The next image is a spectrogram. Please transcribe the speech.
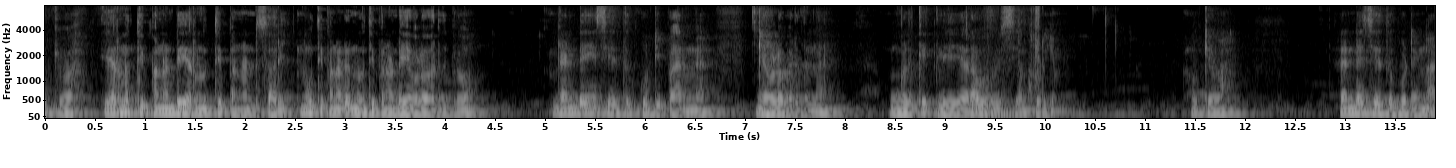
ஓகேவா இரநூத்தி பன்னெண்டு இரநூத்தி பன்னெண்டு சாரி நூற்றி பன்னெண்டு நூற்றி பன்னெண்டு எவ்வளோ வருது ப்ரோ ரெண்டையும் சேர்த்து கூட்டி பாருங்கள் எவ்வளோ வருதுன்னு. உங்களுக்கு கிளியராக ஒரு விஷயம் புரியும். ஓகேவா ரெண்டையும் சேர்த்து போட்டிங்கன்னா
